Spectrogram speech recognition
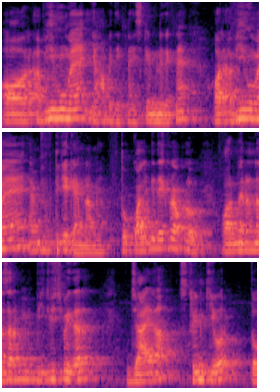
और अभी हूँ मैं यहाँ पे देखना है स्क्रीन में देखना है। और अभी हूँ मैं एम फिफ्टी के कैमरा में। तो क्वालिटी देख रहे हो आप लोग? और मेरा नज़र अभी बीच बीच में इधर जाएगा स्क्रीन की ओर। तो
